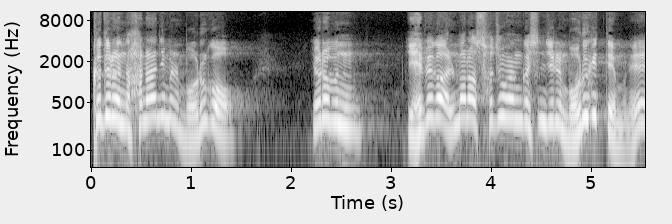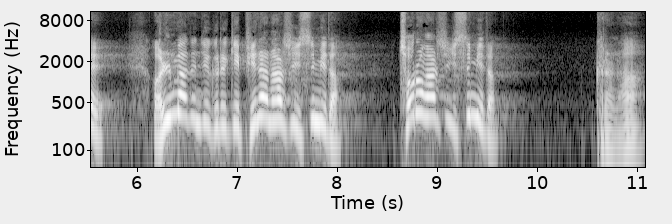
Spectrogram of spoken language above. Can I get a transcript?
그들은 하나님을 모르고 여러분, 예배가 얼마나 소중한 것인지를 모르기 때문에 얼마든지 그렇게 비난할 수 있습니다. 조롱할 수 있습니다. 그러나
